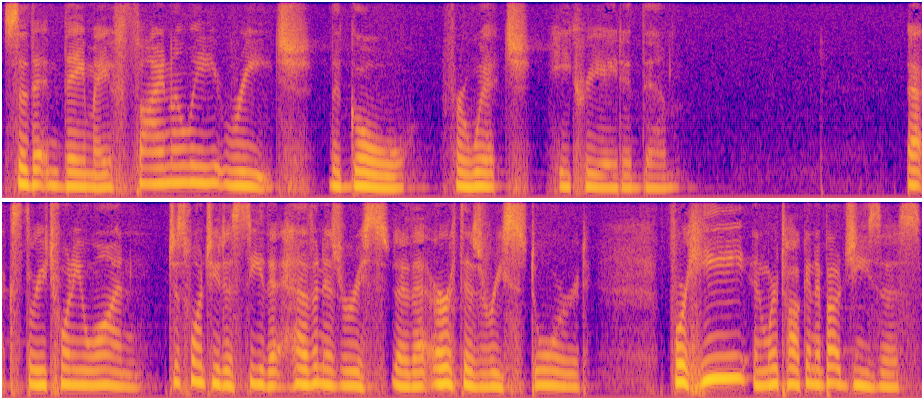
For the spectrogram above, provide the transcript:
so that they may finally reach the goal for which he created them. Acts 3:21 just want you to see that heaven is res- uh, that earth is restored. For he, and we're talking about Jesus,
